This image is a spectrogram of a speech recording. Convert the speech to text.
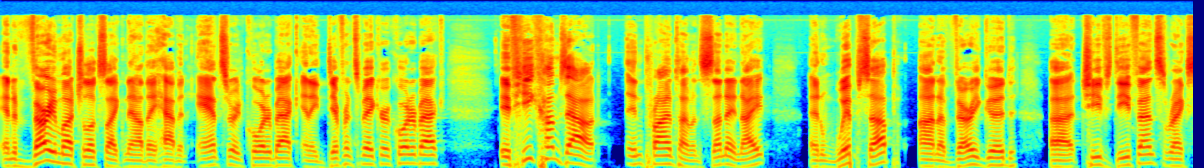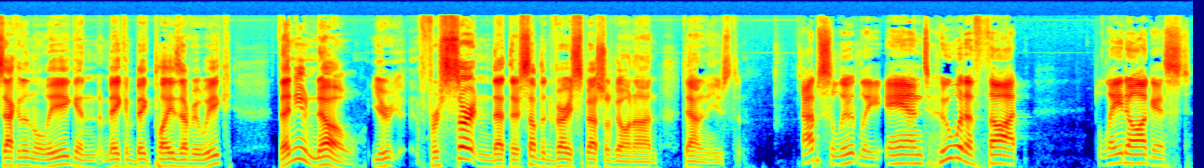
and it very much looks like now they have an answer at quarterback and a difference maker at quarterback. If he comes out in primetime on Sunday night and whips up on a very good uh, Chiefs defense, ranked second in the league and making big plays every week, then you know you're for certain that there's something very special going on down in Houston. Absolutely. And who would have thought late August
